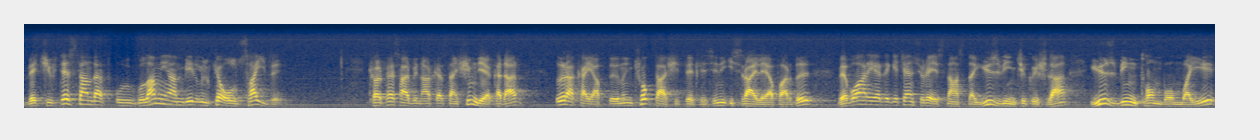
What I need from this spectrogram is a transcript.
ve çifte standart uygulamayan bir ülke olsaydı, Körfez Harbi'nin arkasından şimdiye kadar Irak'a yaptığının çok daha şiddetlisini İsrail'e yapardı ve bu ara yerde geçen süre esnasında 100 bin çıkışla 100 bin ton bombayı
